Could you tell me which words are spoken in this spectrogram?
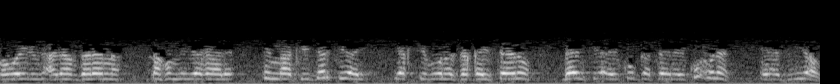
وويل عذاب درنا لهم يقال إما كي درتي يكتبون سقيسانه بانتي أي كوكتين أي كوحنا أي أدنياه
